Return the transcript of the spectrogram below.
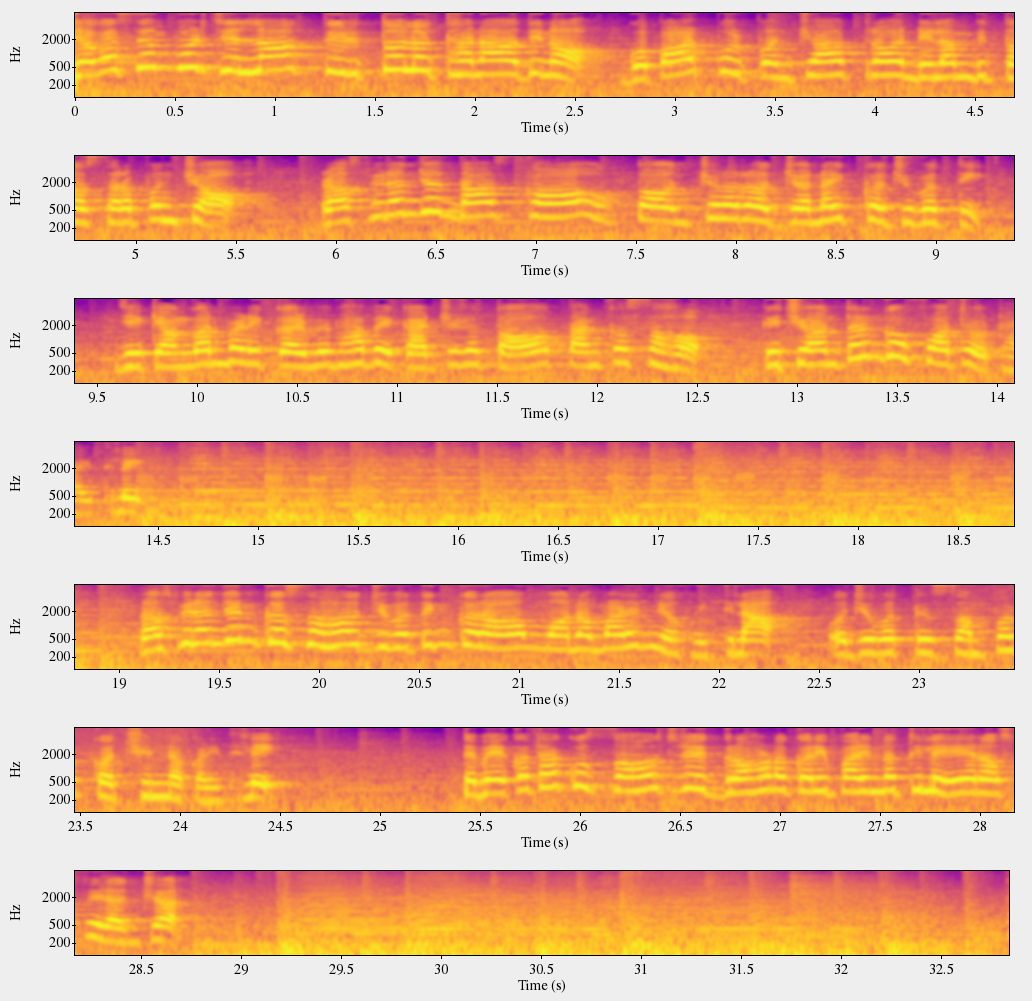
ଜଗତସିଂହପୁର ଜିଲ୍ଲା ତିର୍ତ୍ତୋଲ ଥାନା ଅଧୀନ ଗୋପାଳପୁର ପଞ୍ଚାୟତର ନିଲମ୍ବିତ ସରପଞ୍ଚ ରଶ୍ମିରଞ୍ଜନ ଦାସଙ୍କ ଉକ୍ତ ଅଞ୍ଚଳର ଜନୈକ ଯୁବତୀ ଯିଏକି ଅଙ୍ଗନବାଡ଼ି କର୍ମୀ ଭାବେ କାର୍ଯ୍ୟରତ ତାଙ୍କ ସହ କିଛି ଅନ୍ତରଙ୍ଗ ଫଟୋ ଉଠାଇଥିଲେ ରଶ୍ମିରଞ୍ଜନଙ୍କ ସହ ଯୁବତୀଙ୍କର ମନମାଳିନ୍ୟ ହୋଇଥିଲା ଓ ଯୁବତୀ ସମ୍ପର୍କ ଛିନ୍ନ କରିଥିଲେ ତେବେ ଏକଥାକୁ ସହଜରେ ଗ୍ରହଣ କରିପାରିନଥିଲେ ରଶ୍ମିରଞ୍ଜନ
